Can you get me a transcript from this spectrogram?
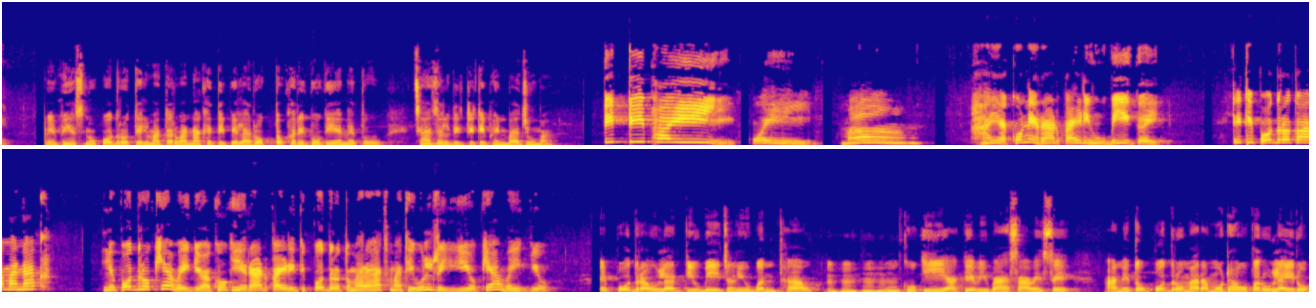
અરે ભેંસનો પોદરો તેલમાં તરવા નાખે તે પેલા રોક તો ખરી ઘોઘી એને તું. જા જલ્દી ટીટીફાઈન બાજુમાં. ટીટીફાઈ! ઓયમાં! હાયા કોને રાડ પાડી હું બી ગઈ? ટીટી પોદરો તો આમાં નાખ. લે પોદરો ક્યાં વહી ગયો? આ ઘોઘીએ રાડ પાડી હતી પોદરો તો મારા હાથમાંથી ઉલરી ગયો. ક્યાં વહી ગયો? એ પોદરા ઉલારતીયું બે જણિયું બંધ થાવ. હમ ઘોઘી આ કેવી વાસ આવે છે. આને તો પોદરો મારા મોઢા ઉપર ઉલાયરો.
